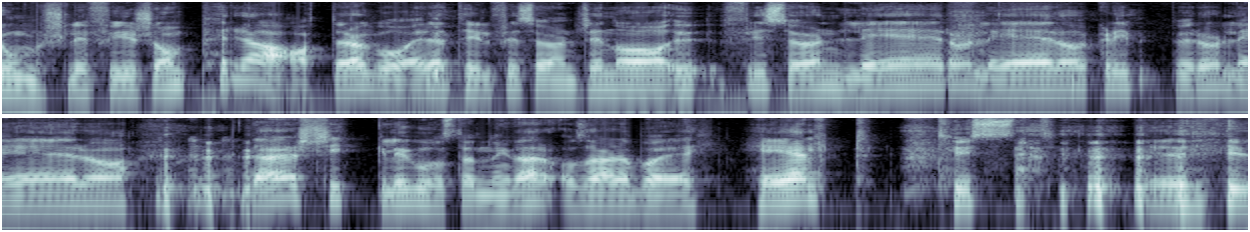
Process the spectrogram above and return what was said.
romslig fyr som prater av gårde til frisøren sin, og frisøren ler og ler og klipper og ler og Det er skikkelig godstemning der, og så er det bare helt tyst i, i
